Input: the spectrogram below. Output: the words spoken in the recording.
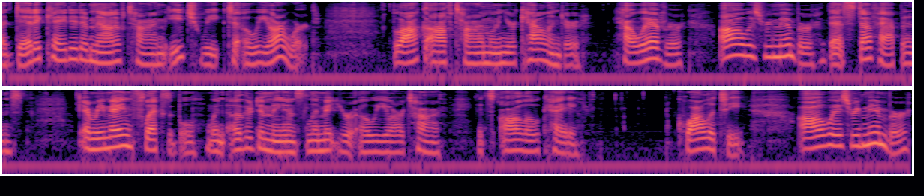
a dedicated amount of time each week to OER work. Block off time on your calendar. However, Always remember that stuff happens and remain flexible when other demands limit your OER time. It's all okay. Quality. Always remember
